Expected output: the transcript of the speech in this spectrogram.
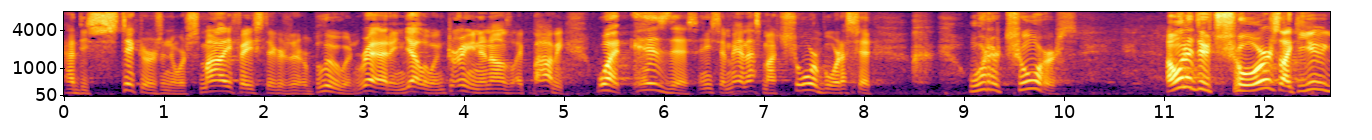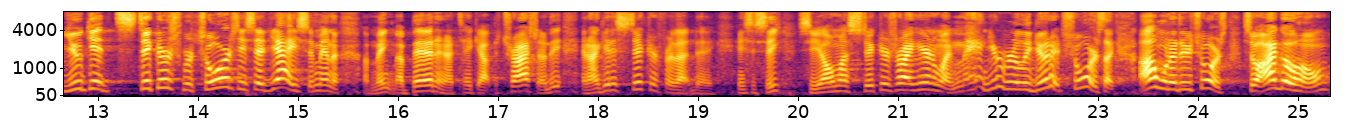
had these stickers, and there were smiley face stickers that were blue and red and yellow and green. And I was like, Bobby, what is this? And he said, Man, that's my chore board. I said, What are chores? I want to do chores. Like you, you get stickers for chores? He said, Yeah. He said, Man, I make my bed and I take out the trash and I get a sticker for that day. And he said, See, see all my stickers right here? And I'm like, Man, you're really good at chores. Like, I want to do chores. So I go home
